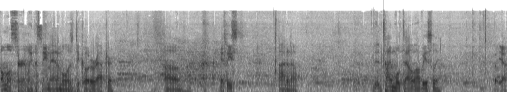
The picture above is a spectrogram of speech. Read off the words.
almost certainly the same animal as Dakotaraptor. Um, at least, I don't know. Time will tell, obviously. But yeah.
